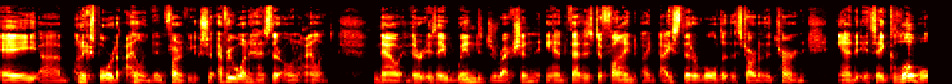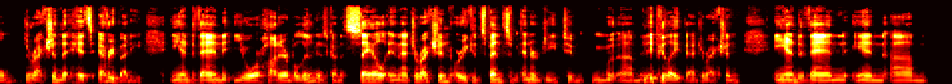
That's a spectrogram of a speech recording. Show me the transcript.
a um, unexplored island in front of you. So everyone has their own island. Now there is a wind direction and that is defined by dice that are rolled at the start of the turn and it's a global direction that hits everybody. And then your hot air balloon is going to sail in that direction or you can spend some energy to uh, manipulate that direction. And then in um,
